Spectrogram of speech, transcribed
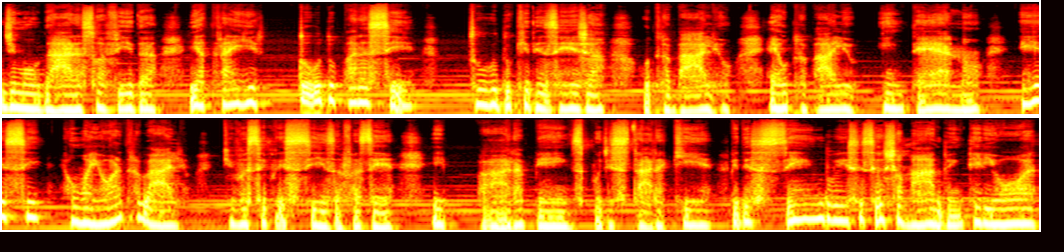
de moldar a sua vida e atrair tudo para si, tudo que deseja. O trabalho é o trabalho interno. Esse é o maior trabalho que você precisa fazer e Parabéns por estar aqui, obedecendo esse seu chamado interior.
